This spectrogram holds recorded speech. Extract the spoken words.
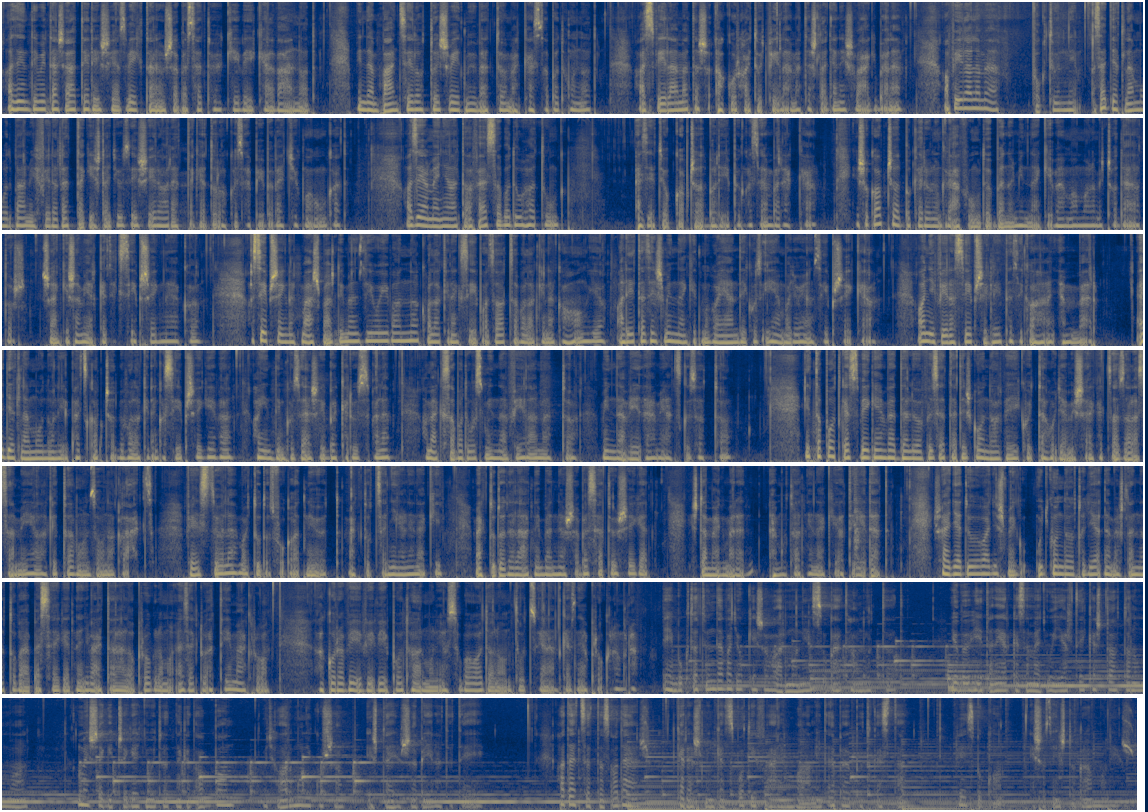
Az intimitás átéléséhez végtelenül sebezhetőkévé kell válnod. Minden páncélottól és védművettől meg kell szabadulnod. Ha ez félelmetes, akkor hagyd, hogy félelmetes legyen, és vágj bele. A félelem el fog tűnni. Az egyetlen mód bármiféle rettegés legyőzésére a retteget dolog közepébe vetjük magunkat. Az élmény által felszabadulhatunk, ezért jobb kapcsolatba lépünk az emberekkel. És a kapcsolatba kerülünk, rá fogunk döbben, hogy mindenkiben van valami csodálatos. Senki sem érkezik szépség nélkül. A szépségnek más-más dimenziói vannak, valakinek szép az arca, valakinek a hangja. A létezés mindenkit maga ajándékoz ilyen vagy olyan szépséggel. Annyiféle szépség létezik, ahány ember. Egyetlen módon léphetsz kapcsolatba valakinek a szépségével, ha intim közelségbe kerülsz vele, ha megszabadulsz minden félelmettől, minden védelmi eszközöttől. Itt a podcast végén vedd elő a füzetet, és gondold végig, hogy te hogyan viselkedsz azzal a személlyel, akit te vonzónak látsz. Félsz tőle, vagy tudod fogadni őt, meg tudsz-e nyílni neki, meg tudod-e látni benne a sebezhetőséget, és te megmered emutatni neki a tiédet. És ha egyedül vagy, és még úgy gondolod, hogy érdemes lenne tovább beszélgetni egy vágytaláló programon ezekről a témákról, akkor a www.harmonia szoba oldalon tudsz jelentkezni a programra. Én Bukta Tünde vagyok, és a Harmónia szobát hallottad. Jövő héten érkezem egy új értékes tartalommal, amely segítséget nyújthat neked abban, hogy harmonikusabb és teljesebb életet élj. Ha tetszett az adás, keres minket Spotify-on, valamint Apple Podcast-en, Facebookon és az Instagramon is.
